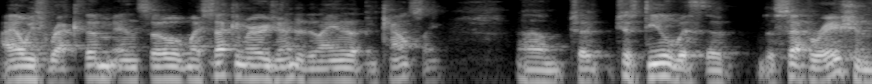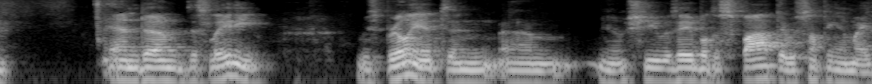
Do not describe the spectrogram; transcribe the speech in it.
I always wreck them. And so my second marriage ended, and I ended up in counseling um, to just deal with the the separation. And um, this lady was brilliant, and um, you know she was able to spot there was something in my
